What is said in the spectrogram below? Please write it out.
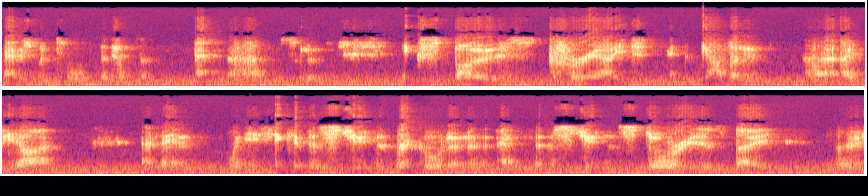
management tools that help them uh, sort of expose, create, and govern uh, API. And then when you think of a student record and a, and a student story as they move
